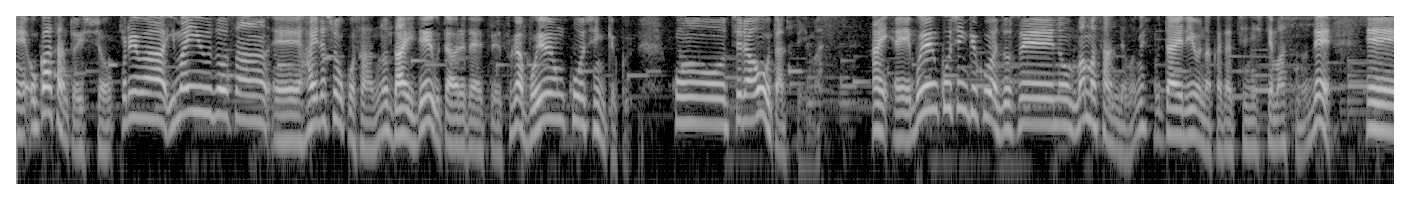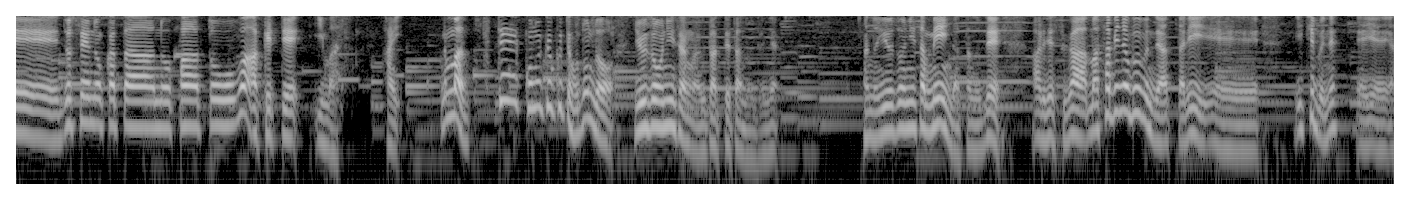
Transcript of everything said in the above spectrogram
えー、お母さんと一緒。これは今井雄三さん、えー、ハイダ翔子さんの代で歌われたやつですが、ボヨヨン行進曲。こちらを歌っています。はい、えー、ボヨン行進曲は女性のママさんでもね、歌えるような形にしてますので、えー、女性の方のパートは開けています。はい。まあ、つってこの曲ってほとんど雄三お兄さんが歌ってたのでね、あの、雄三お兄さんメインだったので、あれですが、まあ、サビの部分であったり、えー、一部ね、え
